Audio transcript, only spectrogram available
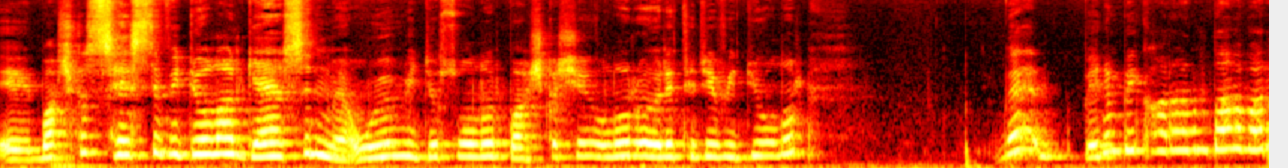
e, başka sesli videolar gelsin mi? Oyun videosu olur, başka şey olur, öğretici video olur. Ve benim bir kararım daha var.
